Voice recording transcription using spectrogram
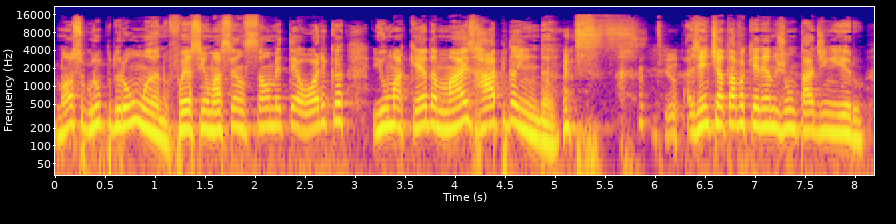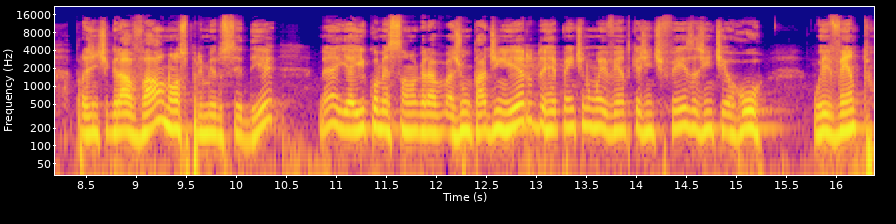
nosso grupo durou um ano. Foi assim uma ascensão meteórica e uma queda mais rápida ainda. A gente já estava querendo juntar dinheiro pra gente gravar o nosso primeiro CD, né? E aí começamos a, gravar, a juntar dinheiro. De repente, num evento que a gente fez, a gente errou o evento,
